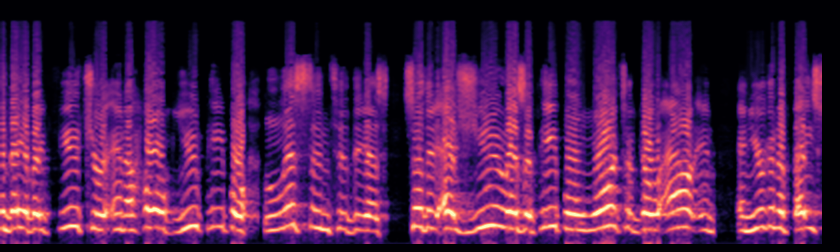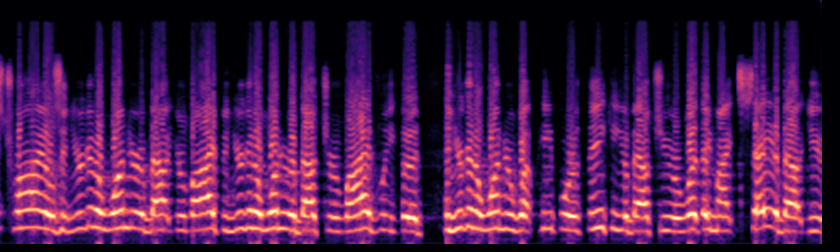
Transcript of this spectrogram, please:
and they have a future and a hope. You people, listen to this so that as you, as a people, want to go out and and you're going to face trials and you're going to wonder about your life and you're going to wonder about your livelihood and you're going to wonder what people are thinking about you or what they might say about you.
